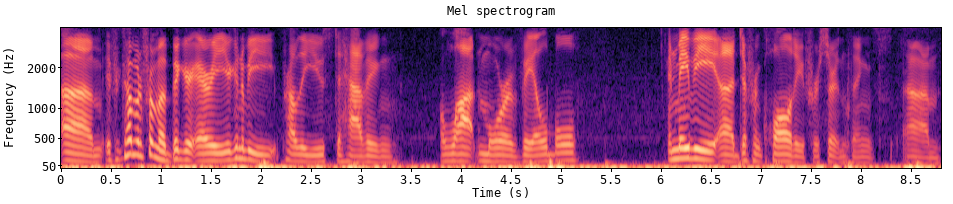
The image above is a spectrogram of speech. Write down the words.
um, if you're coming from a bigger area, you're going to be probably used to having a lot more available and maybe a different quality for certain things. Um,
